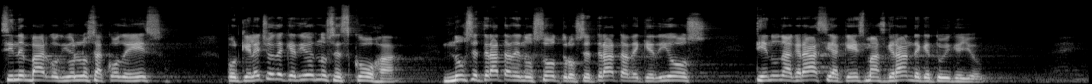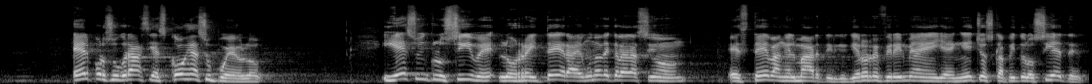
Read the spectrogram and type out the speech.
Sin embargo, Dios lo sacó de eso, porque el hecho de que Dios nos escoja no se trata de nosotros, se trata de que Dios tiene una gracia que es más grande que tú y que yo. Él por su gracia escoge a su pueblo y eso inclusive lo reitera en una declaración Esteban el mártir, que quiero referirme a ella en Hechos capítulo 7.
